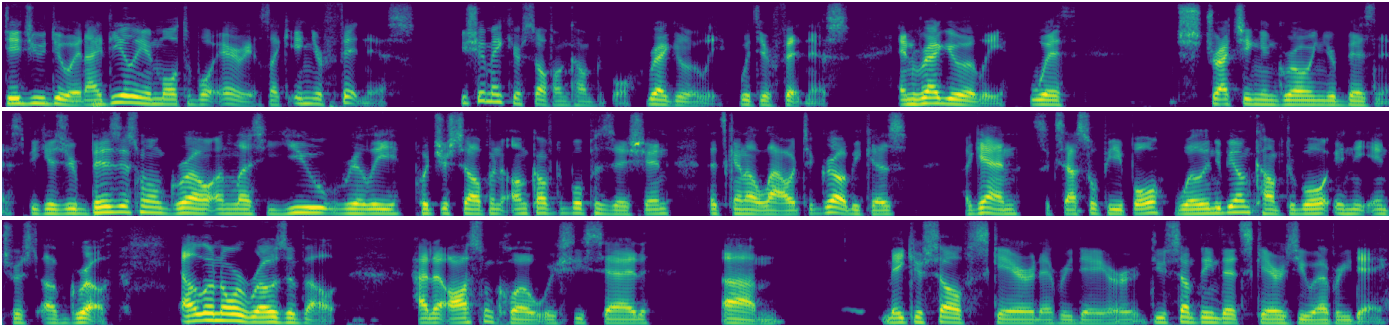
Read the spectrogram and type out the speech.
did you do it? And ideally in multiple areas like in your fitness. You should make yourself uncomfortable regularly with your fitness and regularly with stretching and growing your business because your business won't grow unless you really put yourself in an uncomfortable position that's going to allow it to grow because again successful people willing to be uncomfortable in the interest of growth. Eleanor roosevelt had an awesome quote where she said um, make yourself scared every day or do something that scares you every day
